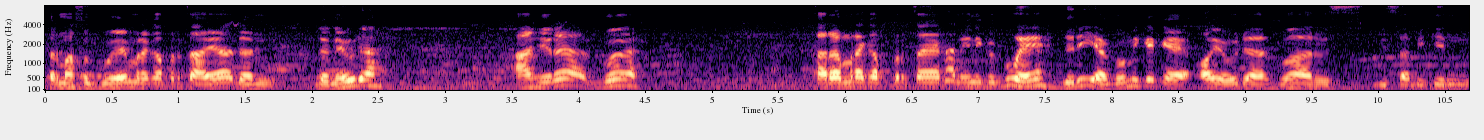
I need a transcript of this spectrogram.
termasuk gue mereka percaya dan dan ya udah akhirnya gue karena mereka percayakan ini ke gue jadi ya gue mikir kayak oh ya udah gue harus bisa bikin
